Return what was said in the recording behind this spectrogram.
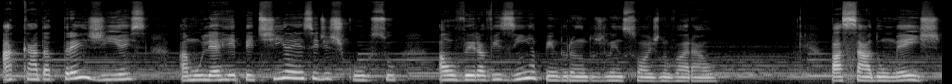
a cada três dias, a mulher repetia esse discurso ao ver a vizinha pendurando os lençóis no varal. Passado um mês,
